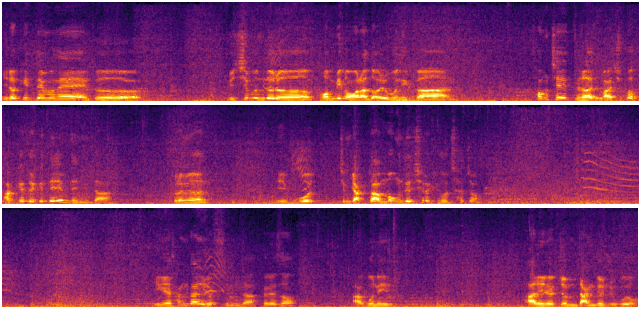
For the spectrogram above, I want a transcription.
이렇기 때문에 그 위치분들은 범위가 워낙 넓으니까 성체에 들어가지 마시고 밖에서 이렇게 때리면 됩니다. 그러면 이뭐 지금 약도 안 먹는데 체력 계속 차죠? 이게 상당히 좋습니다. 그래서 아군이 다리를 좀 남겨주고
